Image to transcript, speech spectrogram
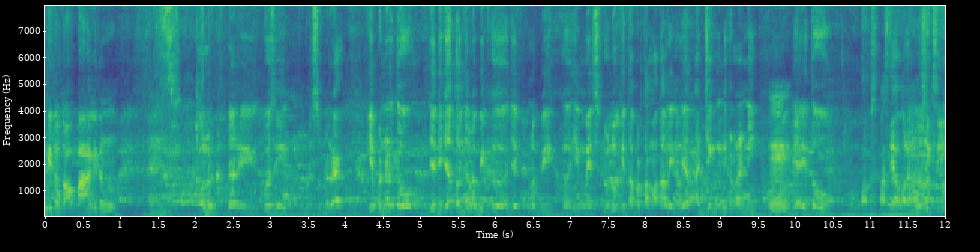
gitu atau apa gitu Hmm. Kalau dari gue sih sebenarnya ya bener tuh. Jadi jatuhnya lebih ke lebih ke image dulu kita pertama kali ngelihat anjing ini keren nih. Hmm. Ya itu pas- pasti awalnya musik sih.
